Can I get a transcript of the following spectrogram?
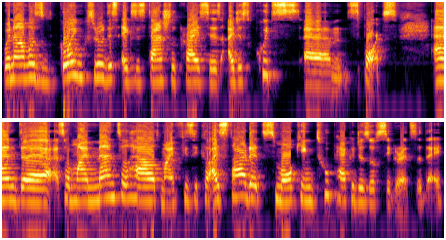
when I was going through this existential crisis, I just quit um, sports. And uh, so my mental health, my physical, I started smoking two packages of cigarettes a day.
